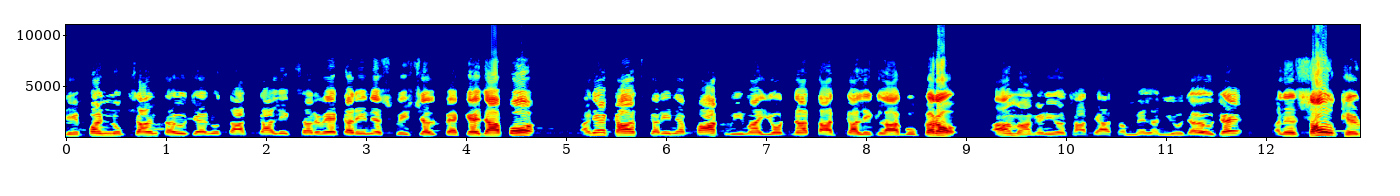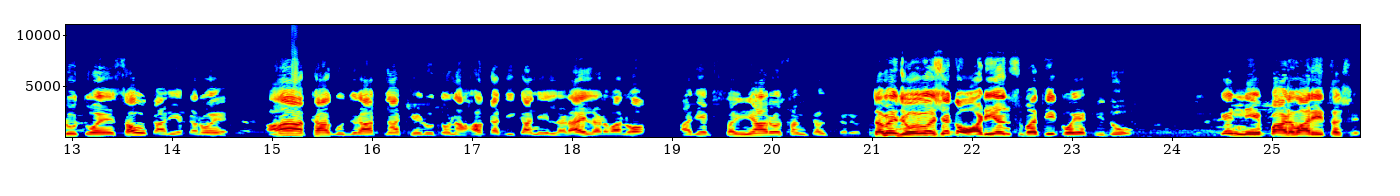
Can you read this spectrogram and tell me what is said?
જે પણ નુકસાન થયું છે એનું તાત્કાલિક સર્વે કરીને સ્પેશિયલ પેકેજ આપો અને ખાસ કરીને પાક વીમા યોજના તાત્કાલિક લાગુ કરો. આ માગણીઓ સાથે આ સંમેલન યોજાયું છે અને સૌ ખેડૂતોએ, સૌ કાર્યકરોએ આખા ગુજરાતના ખેડૂતોના હક અધિકારની લડાઈ લડવાનો આજે એક સહિયારો સંકલ્પ કર્યો છે. તમે જોયું હશે કે ઓડિયન્સમાંથી કોઈએ કીધું કે નેપાળ વારી થશે.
